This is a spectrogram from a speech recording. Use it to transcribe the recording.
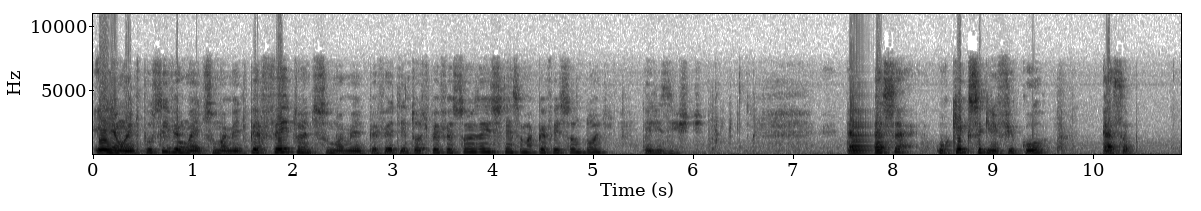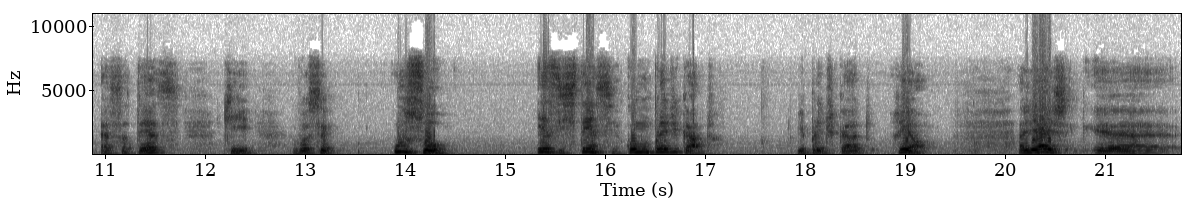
Ele é um ente possível, um ente sumamente perfeito, um ente sumamente perfeito em todas as perfeições, a existência é uma perfeição de onde ele existe. Essa, o que, que significou essa, essa tese? Que você usou existência como um predicado, e predicado real. Aliás, é,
